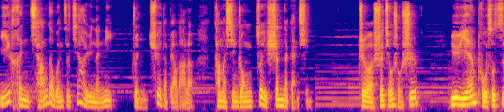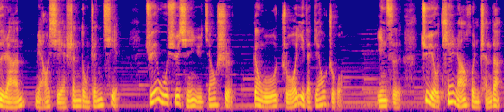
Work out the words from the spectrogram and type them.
以很强的文字驾驭能力，准确地表达了他们心中最深的感情。这十九首诗，语言朴素自然，描写生动真切，绝无虚情与娇饰，更无拙意的雕琢，因此具有天然混成的。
